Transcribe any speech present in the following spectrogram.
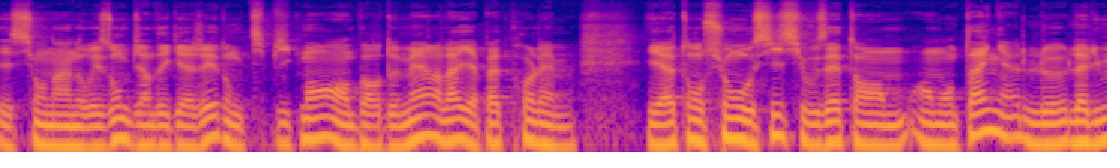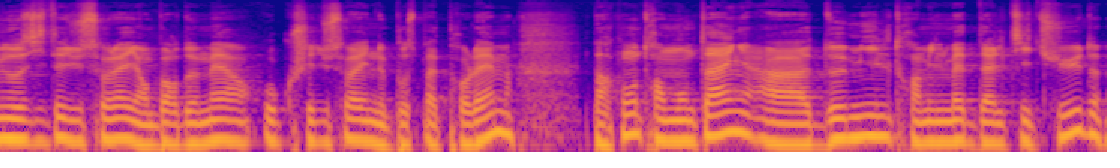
Et si on a un horizon bien dégagé, donc typiquement en bord de mer, là, il n'y a pas de problème. Et attention aussi, si vous êtes en, montagne, la luminosité du soleil en bord de mer au coucher du soleil ne pose pas de problème. Par contre, en montagne, à 2000-3000 mètres d'altitude,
